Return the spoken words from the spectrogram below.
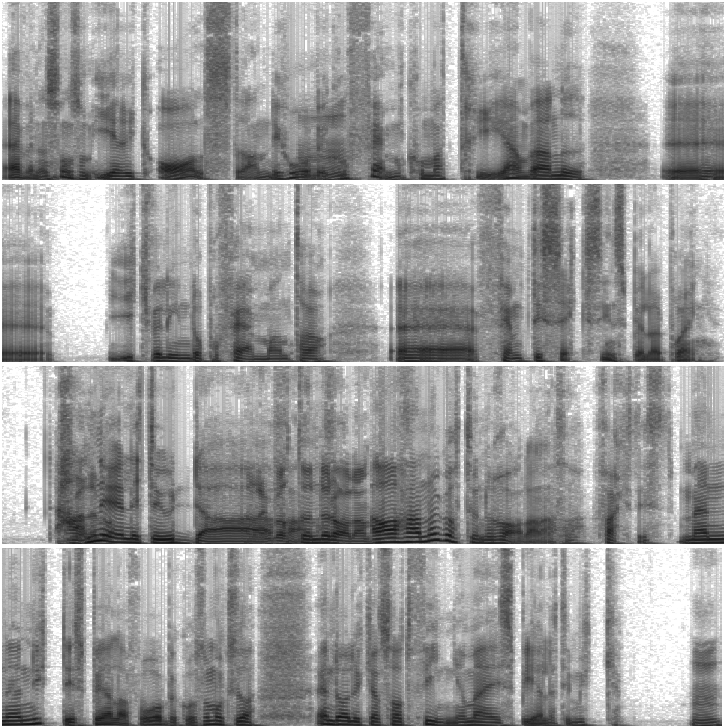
Även en sån som Erik Ahlstrand i HBK mm. 5,3 är han värd nu. Eh, gick väl in då på 5 antar jag. Eh, 56 inspelade poäng. Han är lite udda. Han har gått under radarn. Ja, han har gått under radarn alltså, faktiskt. Men en nyttig spelare för ABK som också ändå lyckats ha ett finger med i spelet i mycket. Mm.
